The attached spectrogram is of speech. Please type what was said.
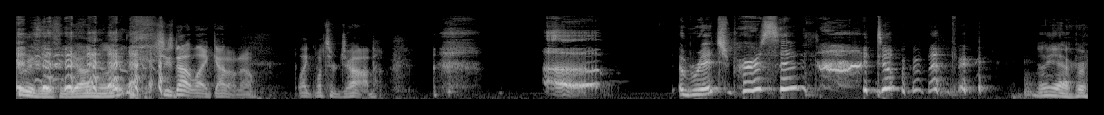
Who is this young lady? She's not like I don't know. Like, what's her job? A rich person. I don't remember. Oh yeah, her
